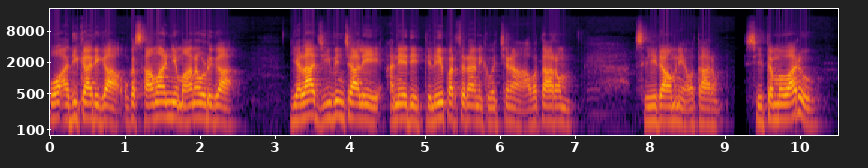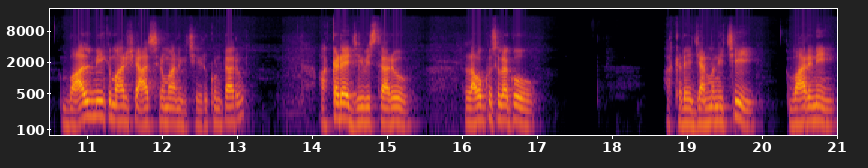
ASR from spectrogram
ఓ అధికారిగా ఒక సామాన్య మానవుడిగా ఎలా జీవించాలి అనేది తెలియపరచడానికి వచ్చిన అవతారం శ్రీరాముని అవతారం. సీతమ్మవారు వాల్మీకి మహర్షి ఆశ్రమానికి చేరుకుంటారు. అక్కడే జీవిస్తారు. లవకుశులకు అక్కడే జన్మనిచ్చి వారిని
